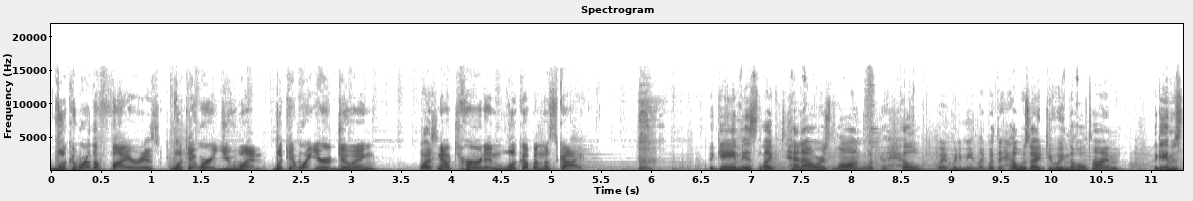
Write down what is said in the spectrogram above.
look at where the fire is. Look at where you went. Look at what you're doing. What? Now turn and look up in the sky. The game is like 10 hours long. What the hell? Wait, what do you mean? Like, what the hell was I doing the whole time? The game is.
